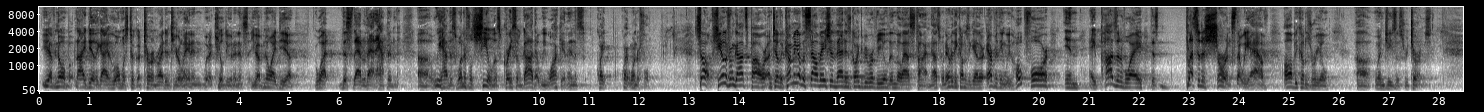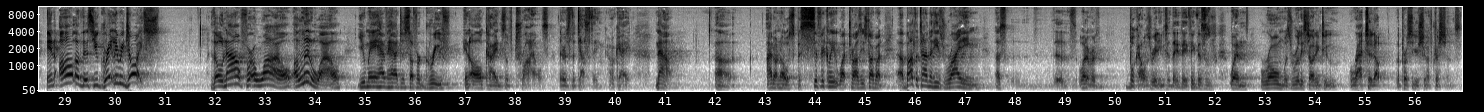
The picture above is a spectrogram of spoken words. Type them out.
you have no idea the guy who almost took a turn right into your lane and would have killed you in an instant. You have no idea what this, that, or that happened. Uh, we have this wonderful shield, this grace of God that we walk in, and it's quite, quite wonderful. So, shielded from God's power until the coming of the salvation that is going to be revealed in the last time. That's when everything comes together, everything we hope for in a positive way, this blessed assurance that we have, all becomes real uh, when Jesus returns. In all of this, you greatly rejoice, though now for a while, a little while, you may have had to suffer grief in all kinds of trials. There's the testing, okay? Now, uh, I don't know specifically what trials he's talking about. About the time that he's writing, a, whatever book I was reading, so they, they think this is when Rome was really starting to ratchet up the persecution of Christians.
